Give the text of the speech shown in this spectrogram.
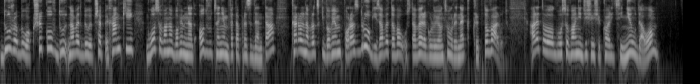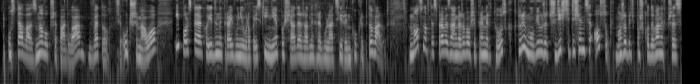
Dużo było krzyków, nawet były przepychanki. Głosowano bowiem nad odrzuceniem weta prezydenta. Karol Nawrocki bowiem po raz drugi zawetował ustawę regulującą rynek kryptowalut. Ale to głosowanie dzisiaj się koalicji nie udało. Ustawa znowu przepadła, weto się utrzymało i Polska jako jedyny kraj w Unii Europejskiej nie posiada żadnych regulacji rynku kryptowalut. Mocno w tę sprawę zaangażował się premier Tusk, który mówił, że 30 tysięcy osób może być poszkodowanych przez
